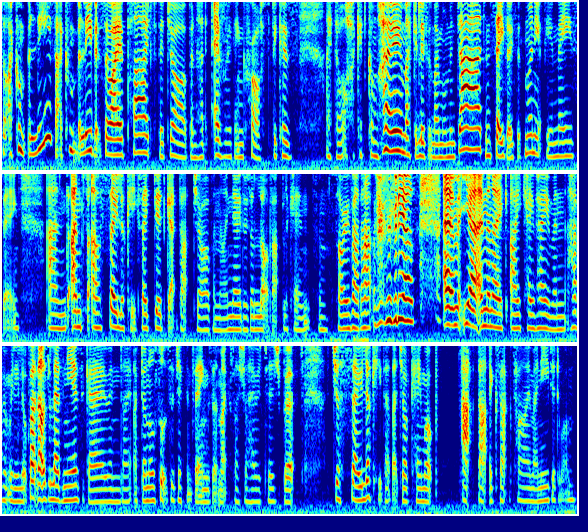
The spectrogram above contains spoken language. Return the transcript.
thought I couldn't believe it. I couldn't believe it. So I applied for the job and had everything crossed because I thought oh, I could come home, I could live with my mum and dad and save loads of money. It'd be amazing. And and I was so lucky because I did get that job, and I know there's a lot of applicants. I'm sorry about that for everybody else. Um, yeah, and then I, I came home and haven't really looked back. That was 11 years ago, and I, have done all sorts of different things at National Heritage, but just so lucky that that job came up at that exact time I needed one.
